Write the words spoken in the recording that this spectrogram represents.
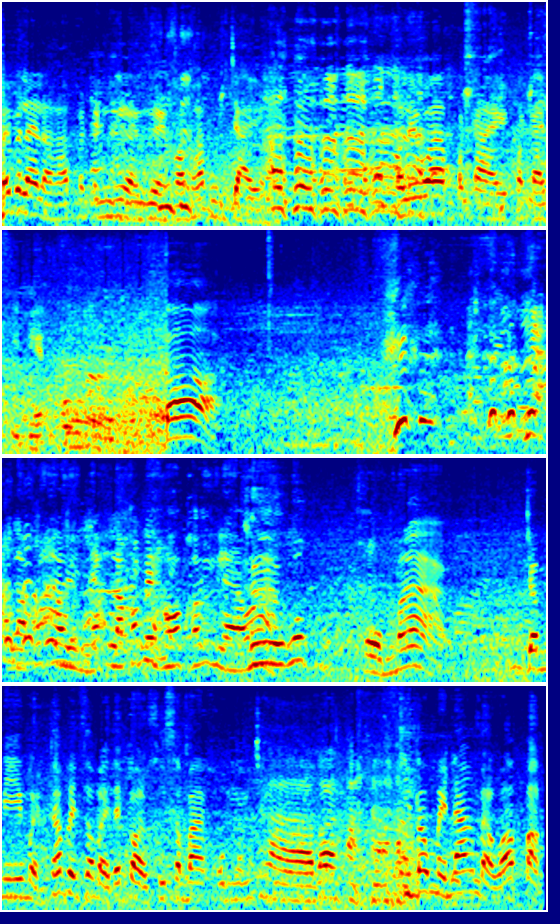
ไม่เป็นไรหรอกครับ มันเป็นเหงื่อเหงื่อความภาคภูมิใจครับเขาเรียกว่าประกายประกายสีเพชรก็ เนี่ยเราก็เอาอย่างเงี้ยเราก็ไปฮอปเขาอีกแล้วคืออะพวกผมอะจะมีเหมือนถ้าเป็นสมัยแต่ก่อนคือสมาคมน้ำชาป่ะอ่าที่ต้องไปนั่งแบบว่าปรับ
